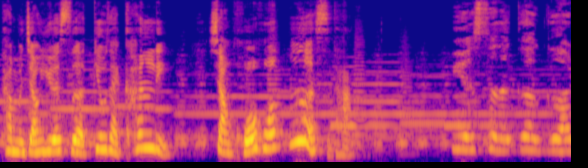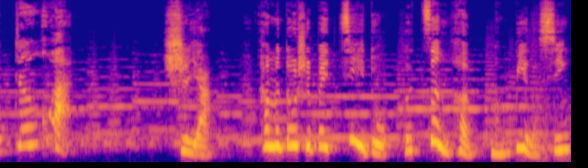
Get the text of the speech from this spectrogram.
他们将约瑟丢在坑里，想活活饿死他。约瑟的哥哥真坏。是呀。他们都是被嫉妒和憎恨蒙蔽了心，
